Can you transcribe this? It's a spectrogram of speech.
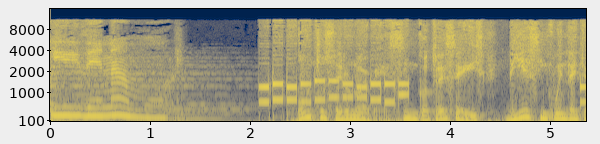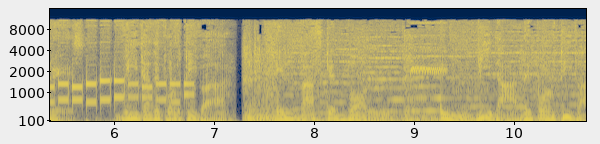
y den amor. 809-536-1053. Vida Deportiva. El básquetbol en Vida Deportiva.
